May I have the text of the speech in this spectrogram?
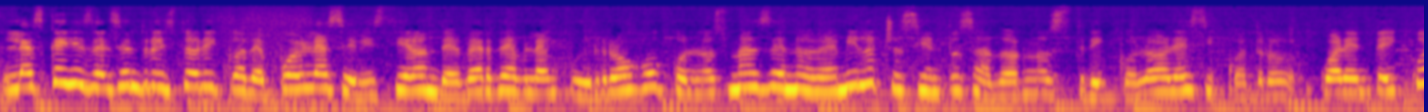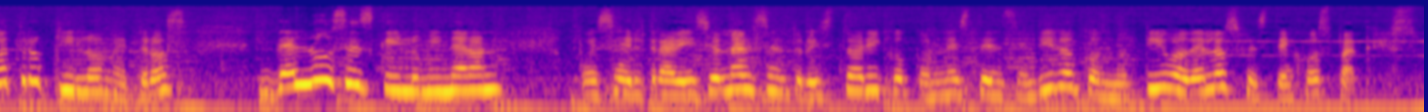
Las calles del centro histórico de Puebla se vistieron de verde, blanco y rojo con los más de 9.800 adornos tricolores y 44 kilómetros de luces que iluminaron pues el tradicional centro histórico con este encendido con motivo de los festejos patrios.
